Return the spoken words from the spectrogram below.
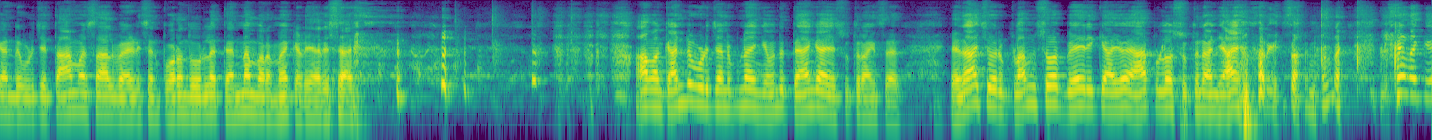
கண்டுபிடிச்சி தாமஸ் ஆல்வா எடிசன் பிறந்த ஊரில் தென்னை மரமே கிடையாது சார் அவன் கண்டுபிடிச்ச அனுப்புனா இங்கே வந்து தேங்காயை சுற்றுறாங்க சார். ஏதாச்சும் ஒரு ப்ளம்ஸோ பேரிக்காயோ ஆப்பிளோ சுற்றினா நியாயமாக இருக்கு சார். எனக்கு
